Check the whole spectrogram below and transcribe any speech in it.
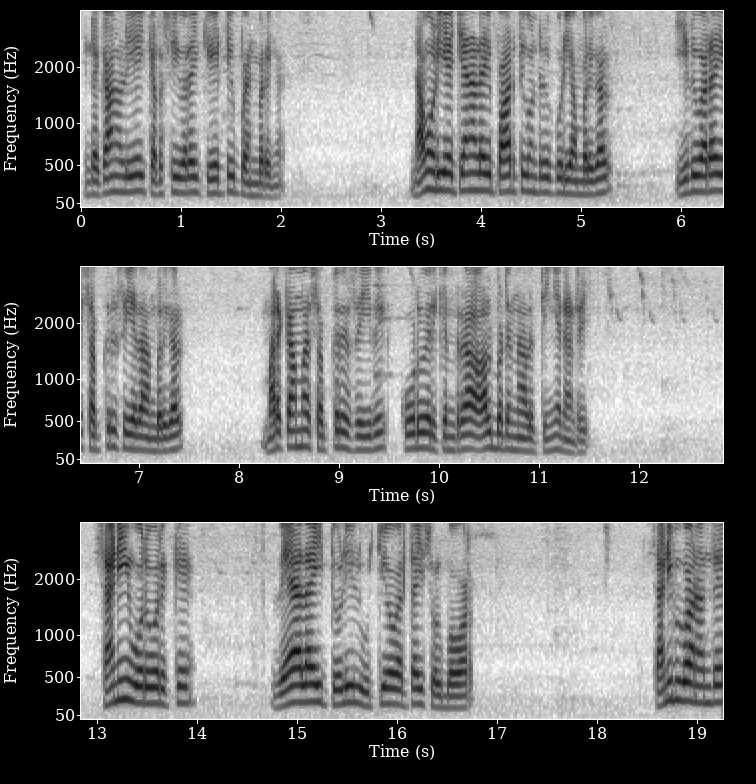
இந்த காணொலியை கடைசி வரை கேட்டு பயன்பெறுங்க. நம்முடைய சேனலை பார்த்து கொண்டிருக்கக்கூடிய அன்பர்கள் இதுவரை சப்ஸ்கிரைப் செய்யாத அன்பர்கள் மறக்காமல் சப்ஸ்கிரைப் செய்து கூடவே இருக்கின்ற ஆல் பட்டன் அழுத்திங்க. நன்றி. சனி ஒருவருக்கு வேலை தொழில் உத்தியோகத்தை சொல்பவர். சனி பகவான் வந்து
